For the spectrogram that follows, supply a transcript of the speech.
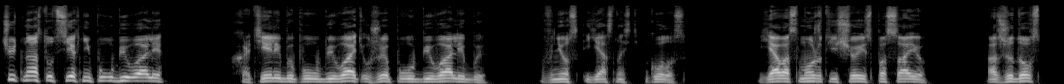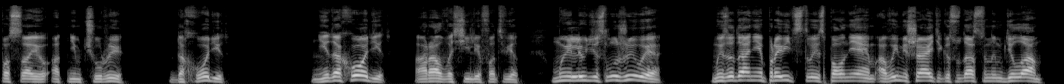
Чуть нас тут всех не поубивали. Хотели бы поубивать, уже поубивали бы, внес ясность голос. Я вас, может, еще и спасаю. От жидов спасаю, от немчуры. Доходит? Не доходит, орал Васильев в ответ. Мы люди служивые. Мы задание правительства исполняем, а вы мешаете государственным делам.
